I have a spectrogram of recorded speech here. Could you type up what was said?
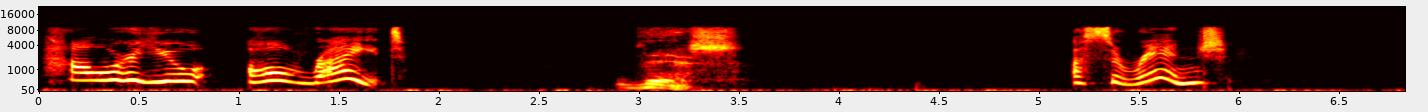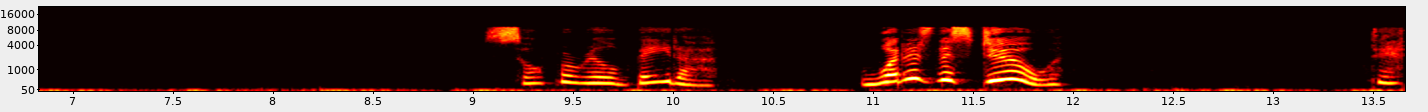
How are you all right? This. A syringe? Soparil beta. What does this do? Did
